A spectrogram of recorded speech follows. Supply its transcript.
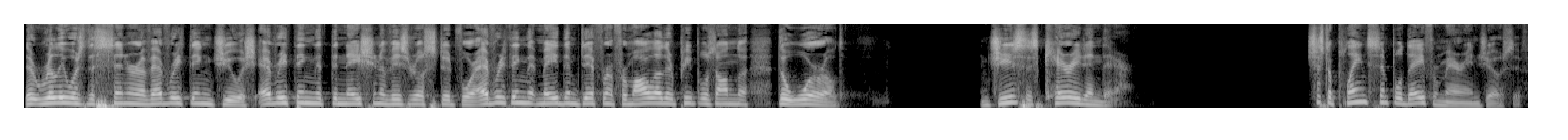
that really was the center of everything Jewish, everything that the nation of Israel stood for, everything that made them different from all other peoples on the, the world. And Jesus is carried in there. It's just a plain, simple day for Mary and Joseph.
